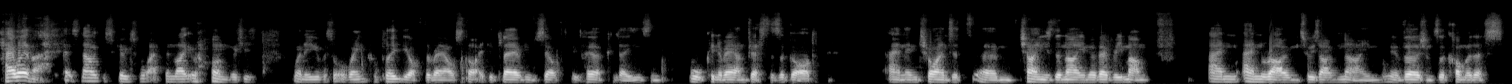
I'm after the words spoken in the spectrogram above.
However, it's no excuse for what happened later on, which is when he sort of went completely off the rails, started declaring himself to be Hercules and walking around dressed as a god, and then trying to um, change the name of every month and, and Rome to his own name, you know, versions of Commodus.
